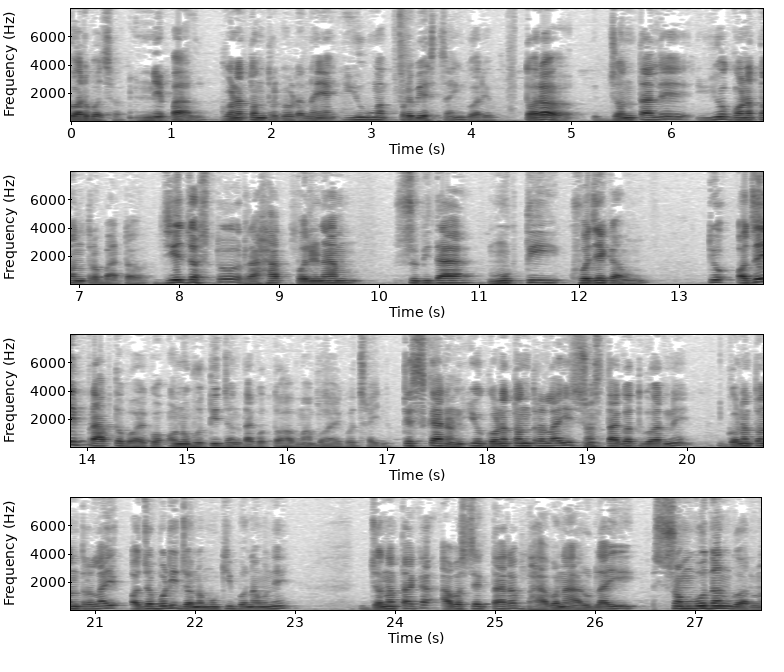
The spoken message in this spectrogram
गर्व छ। नेपाल गणतन्त्रको एउटा नयाँ युगमा प्रवेश चाहिँ गर्यो। तर जनताले यो गणतन्त्रबाट जे जस्तो राहत परिणाम सुविधा मुक्ति खोजेका हुन् त्यो अझै प्राप्त भएको अनुभूति जनताको तहमा भएको छैन। त्यसकारण यो गणतन्त्रलाई संस्थागत गर्ने गणतन्त्रलाई अझ बढी जनमुखी बनाउने जनताका आवश्यकता र भावनाहरूलाई सम्बोधन गर्न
